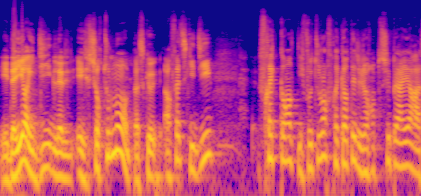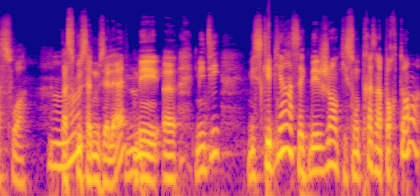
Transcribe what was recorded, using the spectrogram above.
Et d'ailleurs, il dit, et sur tout le monde, parce que en fait, ce qu'il dit, fréquente, il faut toujours fréquenter des gens supérieurs à soi. Parce que mhm. ça nous élève, mais, euh, mais il dit mais ce qui est bien, c'est que les gens qui sont très importants,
